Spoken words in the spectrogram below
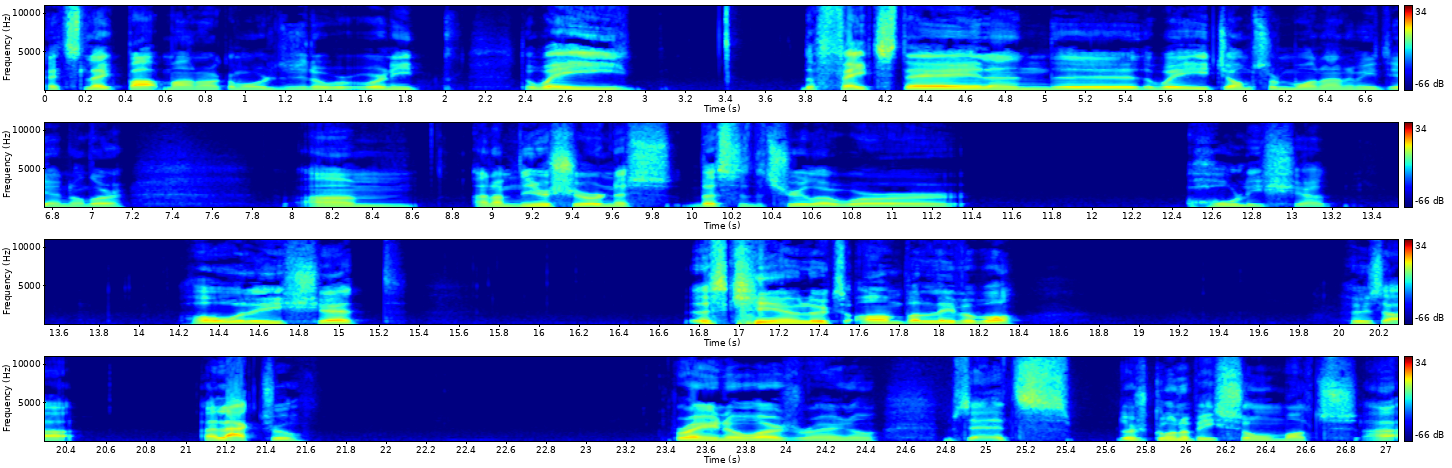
it's like Batman Arkham Origins. You know, where, where he, the way he, the fight style and the the way he jumps from one enemy to another. Um, and I'm near sure this this is the trailer where holy shit. Holy shit. This game looks unbelievable. Who's that? Electro. Rhino, where's Rhino? I'm saying it's there's gonna be so much. I,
